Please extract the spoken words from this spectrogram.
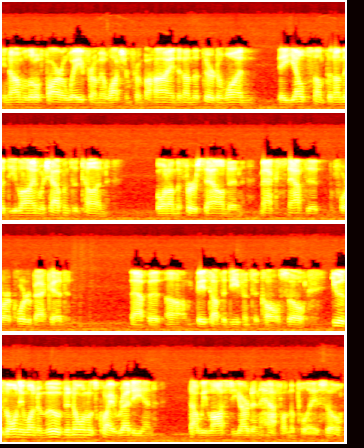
you know, I'm a little far away from it, watching from behind. And on the third and one, they yelled something on the D line, which happens a ton, going on the first sound. And Mack snapped it before our quarterback had snap it um, based off the defensive call. So he was the only one who moved, and no one was quite ready. And thought we lost a yard and a half on the play. So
